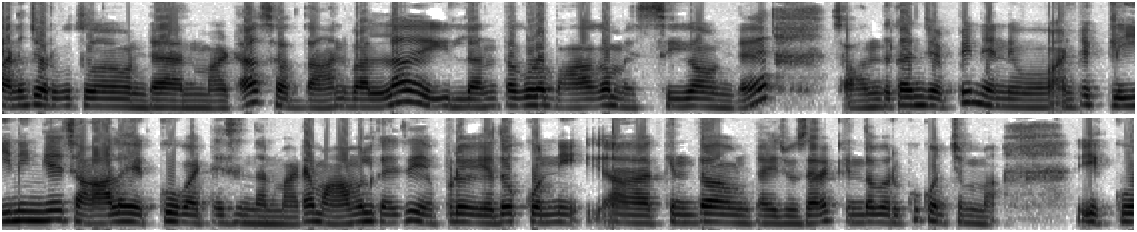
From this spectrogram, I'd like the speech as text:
పని జరుగుతూ ఉండే అనమాట సో దానివల్ల ఇల్లంతా కూడా బాగా మెస్సీగా ఉండే. సో అందుకని చెప్పి నేను అంటే క్లీనింగే చాలా ఎక్కువ పట్టేసింది అనమాట మామూలుగా అయితే ఎప్పుడు ఏదో కొన్ని కింద ఉంటాయి చూసారా? కింద వరకు కొంచెం ఎక్కువ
